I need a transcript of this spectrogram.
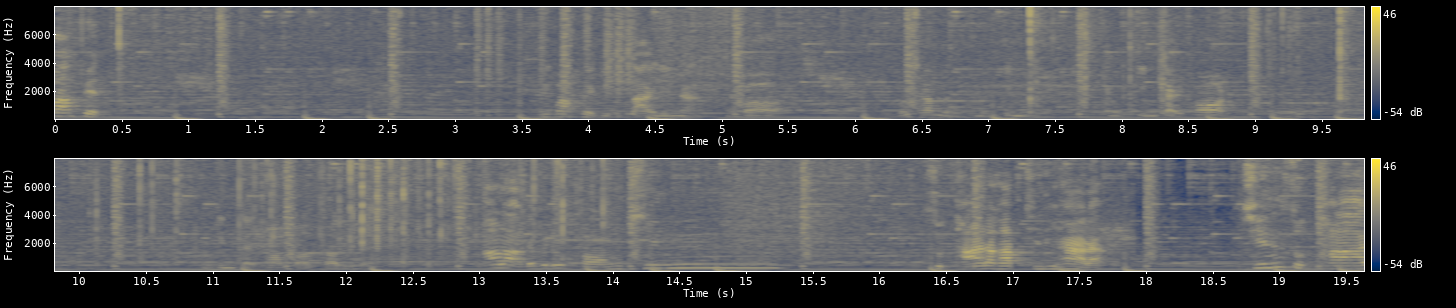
วามเผ็ด มีความเผ็ดอยู่ที่ปลายลิ้นนะแล้วก็รสชาติเหมือนเหมือนกินเหมือนกินไก่ทอดเหมือนกินไก่ทอดซอสเกาหลีเลยเอาล่ะเดี๋ยวไปดูของชิ้น สุดท้ายแล้วครับ ชิ้นที่5แล้วชิ้นสุดท้าย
